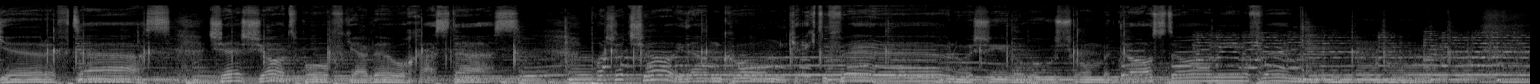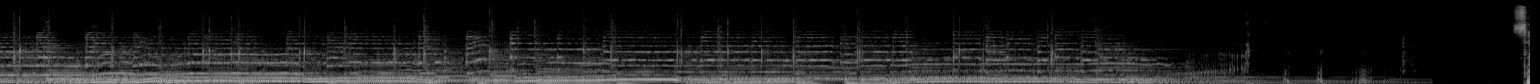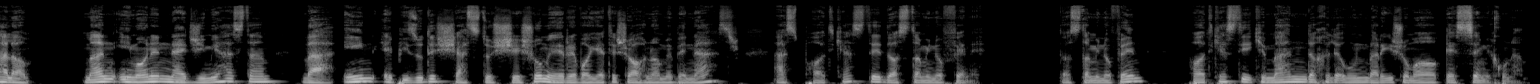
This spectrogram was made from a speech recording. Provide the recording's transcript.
گرفته است. چشات پف کرده و خسته است. پاشو چای دم کن کیک تو فرن بشین و گوش کن به داستان این فن. سلام. من ایمان نجیمی هستم و این اپیزود 66 م روایت شاهنامه به نصر از پادکست داستامینوفنه. داستامینوفن پادکستی که من داخل اون برای شما قصه می‌خونم.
